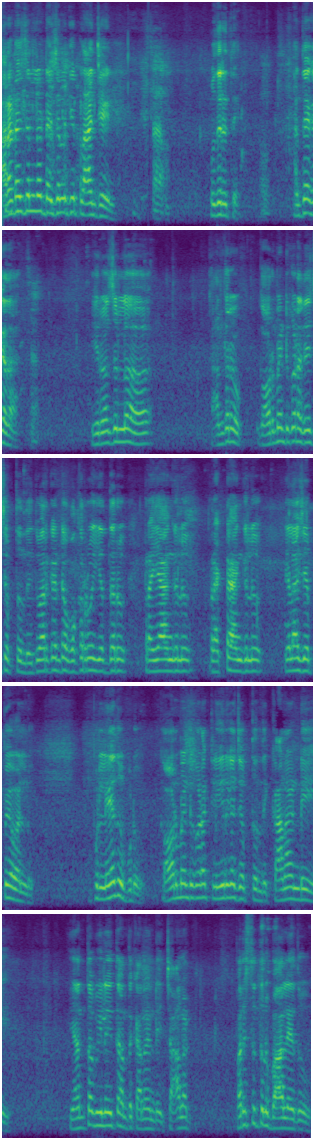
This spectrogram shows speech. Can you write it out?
అర డజన్లు డజన్లకి ప్లాన్ చేయండి. సార్. కుదిరితే. అంతే కదా? సార్. ఈ రోజుల్లో అందరూ గవర్నమెంట్ కూడా అదే చెప్తుంది. ఇదివరకు అంటే ఒకరు ఇద్దరు ట్రయాంగిల్ రెక్టాంగిల్ ఇలా చెప్పేవాళ్ళు. ఇప్పుడు లేదు ఇప్పుడు. గవర్నమెంట్ కూడా క్లియర్గా చెప్తుంది కనండి. ఎంత వీలైతే అంత కనండి. చాలా పరిస్థితులు బాగాలేదు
